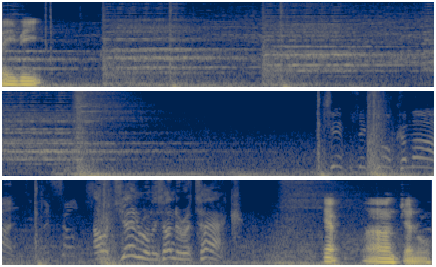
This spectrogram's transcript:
Navy. Ships at your command. Assault. Our general is under attack. Yep, ah, general.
